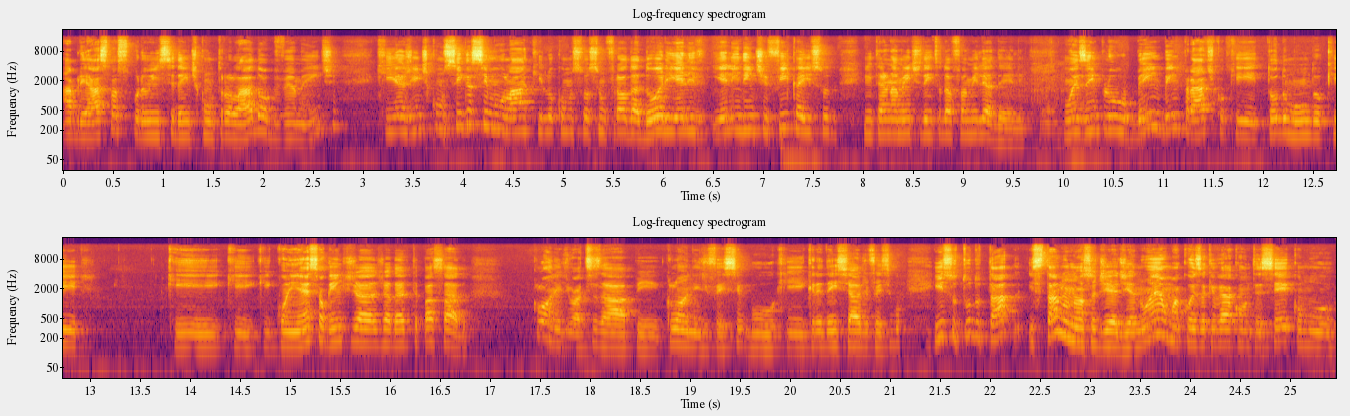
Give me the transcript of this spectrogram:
abre aspas, por um incidente controlado, obviamente, que a gente consiga simular aquilo como se fosse um fraudador e ele, e ele identifica isso internamente dentro da família dele. É. Um exemplo bem, bem prático que todo mundo que, que, que, que conhece alguém que já, já deve ter passado clone de WhatsApp, clone de Facebook, credencial de Facebook. Isso tudo tá, está no nosso dia a dia. Não é uma coisa que vai acontecer como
